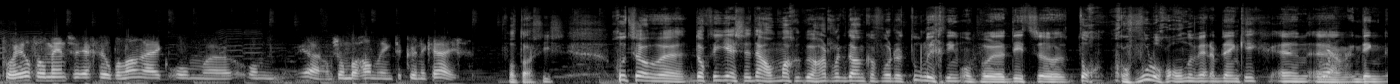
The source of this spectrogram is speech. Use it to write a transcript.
voor heel veel mensen echt heel belangrijk om, eh, om, ja, om zo'n behandeling te kunnen krijgen. Fantastisch. Goed zo, eh, dokter Jesse. Nou, mag ik u hartelijk danken voor de toelichting op eh, dit toch gevoelige onderwerp, denk ik. En Ja. ik denk,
